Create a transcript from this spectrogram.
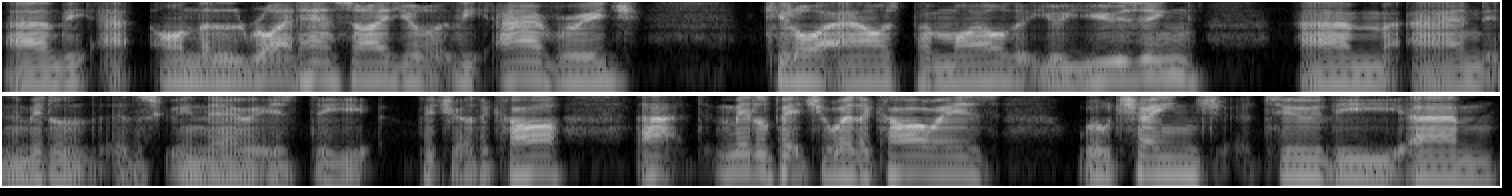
Um, the on the right-hand side, you're the average kilowatt hours per mile that you're using, um, and in the middle of the screen there is the picture of the car. That middle picture where the car is will change to the um,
